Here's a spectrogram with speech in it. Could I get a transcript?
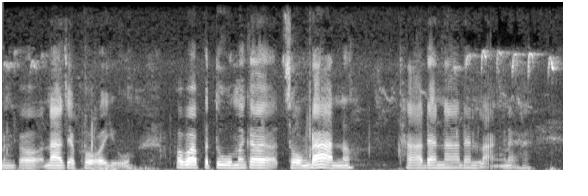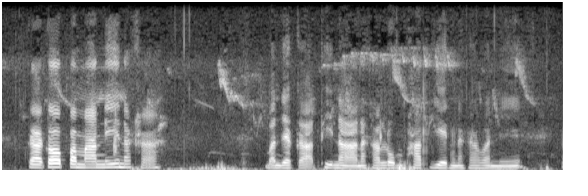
มันก็น่าจะพออยู่ เพราะว่าประตูมันก็สองด้านเนาะ ทาด้านหน้าด้านหลังนะคะก็ก็ประมาณนี้นะคะ บรรยากาศที่นานะคะ ลมพัดเย็นนะคะ วันนี้ไป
